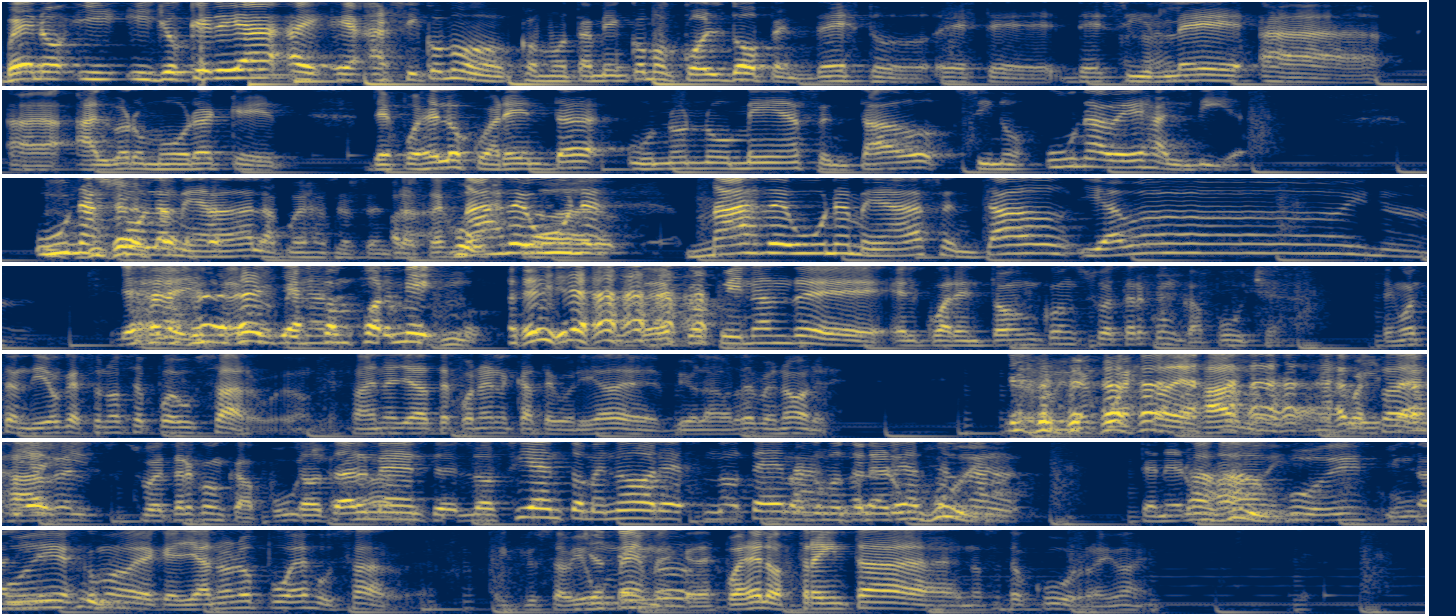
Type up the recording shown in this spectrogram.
Bueno, y, yo quería, eh, eh, así como, como también como cold open de esto, este, decirle a, Álvaro Mora que después de los 40 uno no mea sentado, sino una vez al día. Una sola meada la puedes hacer sentado. Más de una, más de una meada sentado y a vaina. Ya, es conformismo. ¿Ustedes qué opinan de el cuarentón con suéter con capucha? Tengo entendido que eso no se puede usar, weón. Que esa vaina ya te pone en la categoría de violador de menores. a mí me cuesta dejarlo. Me cuesta dejar el suéter con capucha. Totalmente. Lo siento, menores, no teman. como tener un hoodie. Tener un hoodie. Un hoodie, es como de que ya no lo puedes usar. Incluso había un meme que después de los 30 no se te ocurra, Iván.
